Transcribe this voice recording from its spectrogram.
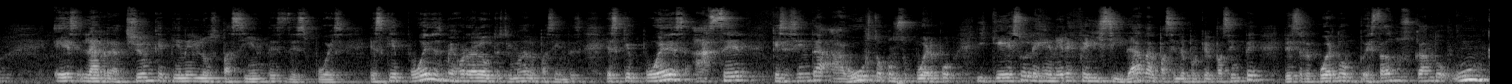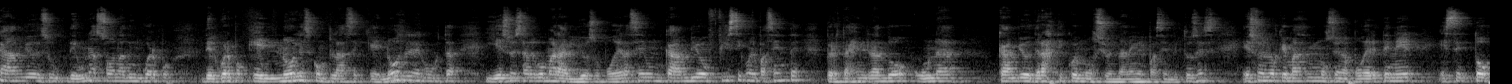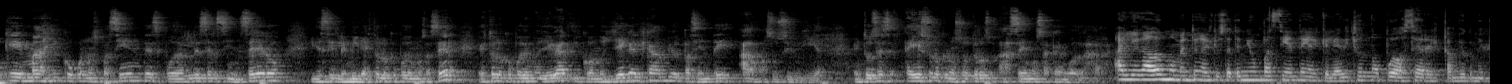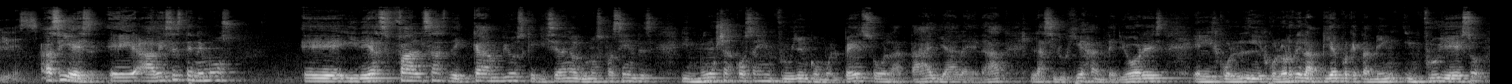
es la reacción que tienen los pacientes después. Es que puedes mejorar la autoestima de los pacientes, es que puedes hacer que se sienta a gusto con su cuerpo y que eso le genere felicidad al paciente, porque el paciente, les recuerdo, está buscando un cambio de, de una zona de un cuerpo, del cuerpo que no les complace, que no les gusta, y eso es algo maravilloso, poder hacer un cambio físico en el paciente, pero está generando una cambio drástico emocional en el paciente. Entonces, eso es lo que más me emociona, poder tener ese toque mágico con los pacientes, poderle ser sincero y decirle, mira, esto es lo que podemos hacer, esto es lo que podemos llegar, y cuando llega el cambio, el paciente ama su cirugía. Entonces, eso es lo que nosotros hacemos acá en Guadalajara. ¿Ha llegado un momento en el que usted tenía un paciente en el que le ha dicho, no puedo hacer el cambio que me pides? Así es, eh, a veces tenemos eh, ideas falsas de cambios que quisieran algunos pacientes y muchas cosas influyen como el peso, la talla, la edad, las cirugías anteriores, el, el color de la piel, porque también influye eso.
